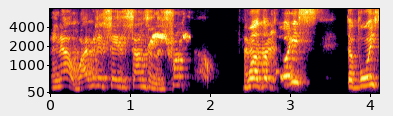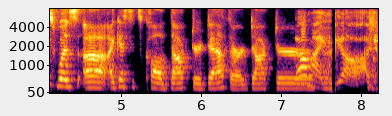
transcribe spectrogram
I know. Why would it say the sounds in the trunk though? Well, the voice, the voice was, uh, I guess it's called Dr. Death or Dr. Oh my God.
